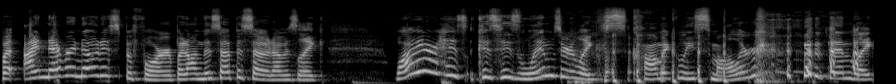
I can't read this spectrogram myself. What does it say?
But I never noticed before. But on this episode, I was like, why are his? Because his limbs are like comically smaller than like.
